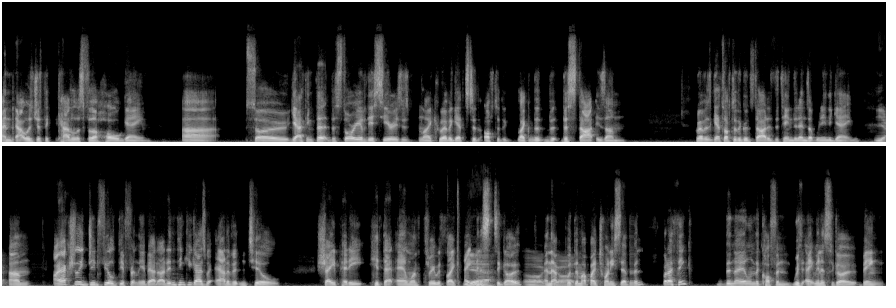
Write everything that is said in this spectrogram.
and that was just the catalyst for the whole game. Uh, so yeah, I think that the story of this series is like whoever gets to off to the like the, the the start is um whoever gets off to the good start is the team that ends up winning the game. Yeah. Um, I actually did feel differently about it. I didn't think you guys were out of it until Shey Peddy hit that and one three with like eight Yeah. minutes to go, Oh, and that God. put them up by twenty seven. But I think the nail in the coffin with eight minutes to go being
